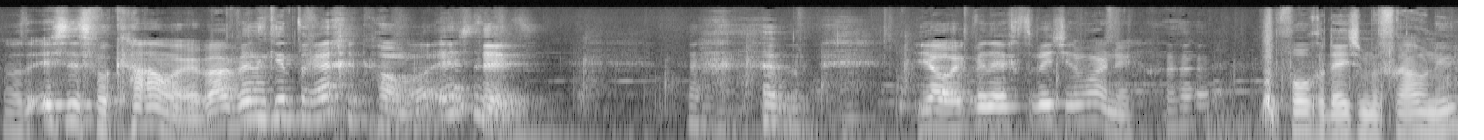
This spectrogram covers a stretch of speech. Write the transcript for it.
Wat is dit voor kamer? Waar ben ik in terecht gekomen? Wat is dit? Yo, ik ben echt een beetje in de war nu. We volgen deze mevrouw nu.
